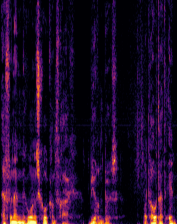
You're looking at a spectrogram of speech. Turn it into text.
Even een gewone schoolkantvraag. Björn Bus. Wat houdt dat in?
